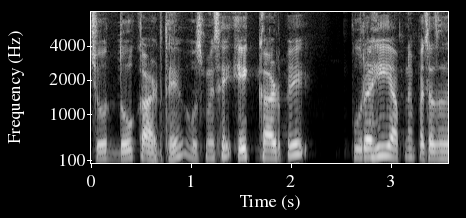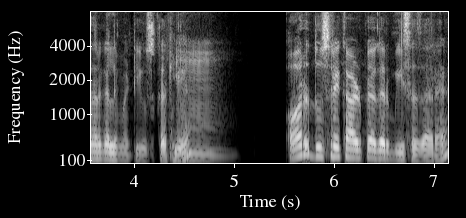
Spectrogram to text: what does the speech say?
जो दो कार्ड थे उसमें से एक कार्ड पे पूरा ही आपने पचास हज़ार का लिमिट यूज़ कर लिया। हम्म, और दूसरे कार्ड पे अगर बीस हज़ार है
